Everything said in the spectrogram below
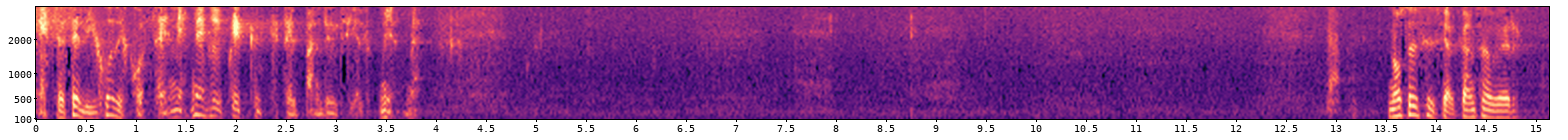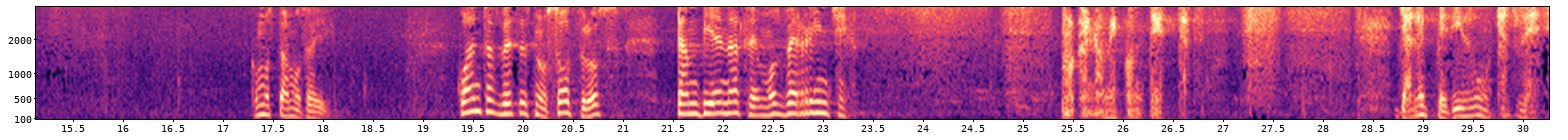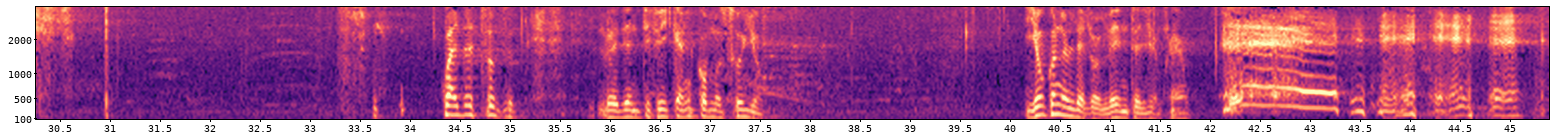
Este es el hijo de José, es el pan del cielo. Mira, mira. No sé si se alcanza a ver. ¿Cómo estamos ahí? ¿Cuántas veces nosotros también hacemos berrinche? ¿Por qué no me contestas? Ya le he pedido muchas veces. ¿Cuál de estos lo identifican como suyo? Yo con el de los lentes, yo creo.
